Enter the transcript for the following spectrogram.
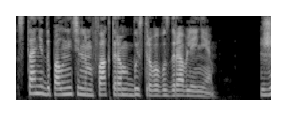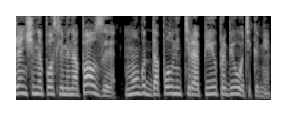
станет дополнительным фактором быстрого выздоровления. Женщины после менопаузы могут дополнить терапию пробиотиками,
